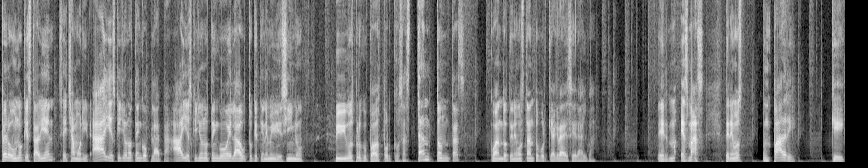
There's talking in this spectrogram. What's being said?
Pero uno que está bien se echa a morir. Ay, es que yo no tengo plata. Ay, es que yo no tengo el auto que tiene mi vecino. Vivimos preocupados por cosas tan tontas cuando tenemos tanto por qué agradecer, Alba. Es más, tenemos un padre que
